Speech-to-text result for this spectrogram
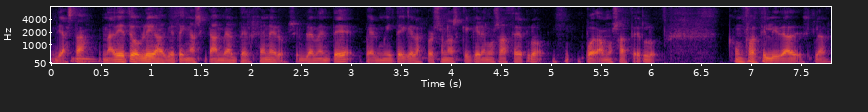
ya está. Mm. Nadie te obliga a que tengas que cambiarte el género, simplemente permite que las personas que queremos hacerlo podamos hacerlo con facilidades, claro.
